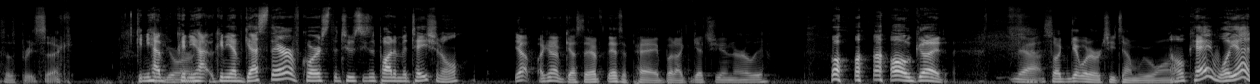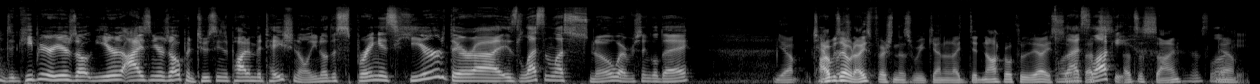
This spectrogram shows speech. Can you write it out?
so it's pretty sick. Can you have can you have can you have guests there? Of course, the Two C's in a Pod invitational. Yep, I can have guests. They have, they have to pay, but I can get you in early. oh, good. Yeah, so I can get whatever tea time we want. Okay, well, yeah. to keep your ears, o- your eyes and ears open. Two C's in a Pod invitational. You know, the spring is here. There uh, is less and less snow every single day. Yep. I was out ice fishing this weekend and I did not go through the ice. Well, so that's lucky. That's a sign. That's Yeah. lucky.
